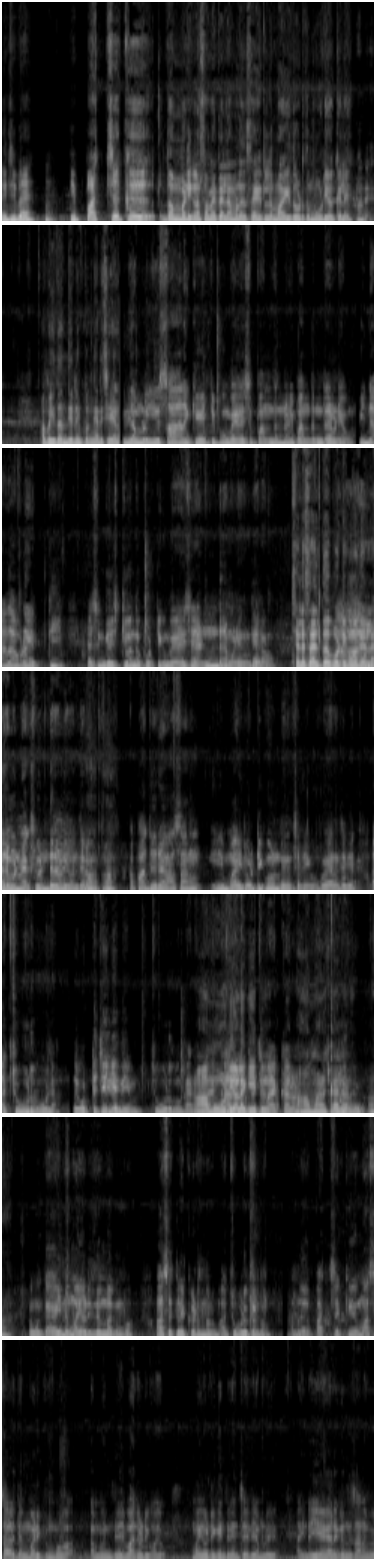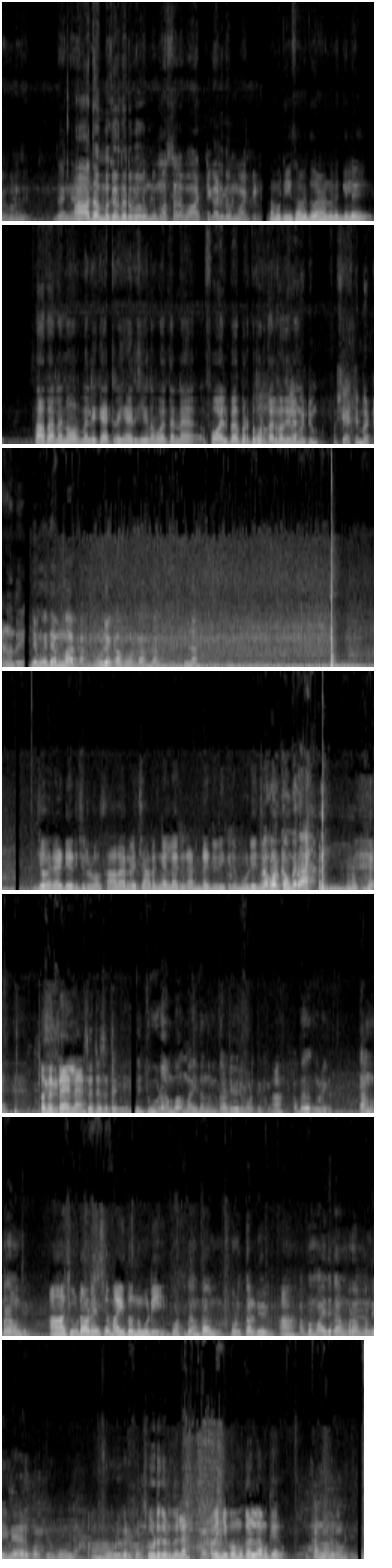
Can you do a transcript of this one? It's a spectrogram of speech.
നജീബേ ഈ പച്ചക്ക് ദമ്മടിക്കുന്ന സമയത്തല്ല നമ്മൾ സൈഡിൽ മൈദ കൊടുത്ത് മൂടി വെക്കൽ അതെ. അപ്പൊ ഇതെന്തിനാ ഇപ്പൊ ഇങ്ങനെ ചെയ്യണം? ഇത് നമ്മൾ ഈ സാധനം കയറ്റി പോകുമ്പോൾ ഏകദേശം പന്ത്രണ്ട് മണി പന്ത്രണ്ടര മണിയാവും. പിന്നെ അത് അവിടെ എത്തി ഏകദേശം ഗസ്റ്റ് വന്ന് പൊട്ടിക്കുമ്പോൾ ഏകദേശം രണ്ടര മണി എന്തേലും ആവും ചില സ്ഥലത്ത് പൊട്ടിക്കുമ്പോൾ മാക്സിമം രണ്ടര മണി എന്തേലും. അപ്പൊ അതൊരു ആ സാധനം ഈ മൈദ ഒട്ടിക്കൊണ്ട് വെച്ചാൽ വേറെ ചെറിയ ആ ചൂട് പോവില്ല അത് ഒട്ടിച്ചില്ല എന്ത് ചെയ്യും? ചൂട് പോകും കാരണം ആ മൂടി ഇളകിയിട്ട് മഴക്കാലമാണ് നമുക്ക് അതിന് മൈദ ഒട്ടി ദമ്മാക്കുമ്പോൾ ആ സെറ്റിലേക്ക് കിടന്നോളും ആ ചൂട് കിടന്നോളും നമ്മൾ പച്ചക്ക് മസാല ദമ്മടിക്കുമ്പോൾ നമ്മൾ എന്തിനും മൈദൊട്ടി മൈനോട്ടിക്ക് എന്തിനാ വെച്ചാൽ നമ്മൾ അതിന്റെ ഏറെ കിടന്ന സാധനം വേകണത് ആ ദമ്മ് കിടന്നിട്ട് പോകും നമ്മൾ മസാല വാട്ടിക്കാണ് ദമ്മാക്കണം നമുക്ക് ഈ സമയത്ത് വേണമെന്നുണ്ടെങ്കിൽ സാധാരണ നോർമലി കാറ്ററിംഗ് ആയിട്ട് ചെയ്യുന്ന പോലെ തന്നെ ഫോയിൽ പേപ്പർ ഇട്ട് കൊടുത്താൽ മതി പറ്റും. പക്ഷെ ഏറ്റവും ബെറ്റർ ആണ് നമുക്ക് ദമ്മാക്കാം മൂടി വെക്കാൻ പോകണ്ടാക്കാം ഇല്ല ജോ ഒരടി അടിച്ചിട്ടുള്ളൂ. സാധാരണ ഒരു ചടങ്ങ് എല്ലാരും രണ്ടടി അടിക്കലും മൂടി വെച്ചിട്ട്. കൊടുക്കാം ഇപ്പൊ സെറ്റ് ആയില്ലേ സെറ്റ് സെറ്റ് ഇത് ചൂടാകുമ്പോ മൈദ ഒന്നും തള്ളി വരും പുറത്തേക്ക്. അപ്പൊ കൂടി ടമ്പറാവുന്നത് ആ ചൂടാവണ മൈദ ഒന്നും കൂടി പുറത്ത് ത- ത- പൊടി തള്ളി വരും. അപ്പൊ മൈദ ടമ്പറാകുമ്പോ നീ വേറെ പുറത്തേക്ക് പോകില്ല ചൂട് കെടുക്കും ചൂട് കെടുക്കും അല്ലേ? അപ്പൊ ഇനിയിപ്പോ മുകളിൽ നമുക്ക് കണ്ണു കൊടുക്കാം നമുക്ക്.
